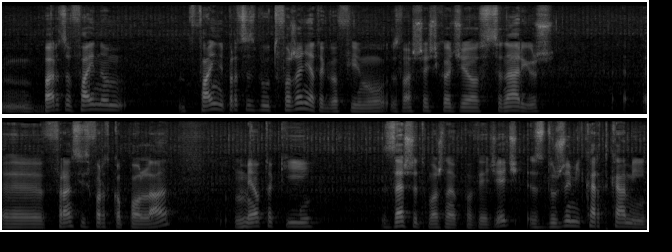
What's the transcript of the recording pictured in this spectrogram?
mm, bardzo fajną, fajny proces był tworzenia tego filmu, zwłaszcza jeśli chodzi o scenariusz. Francis Ford Coppola miał taki zeszyt, można powiedzieć, z dużymi kartkami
